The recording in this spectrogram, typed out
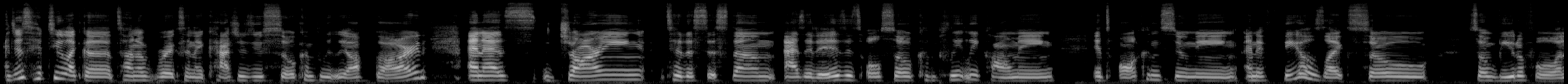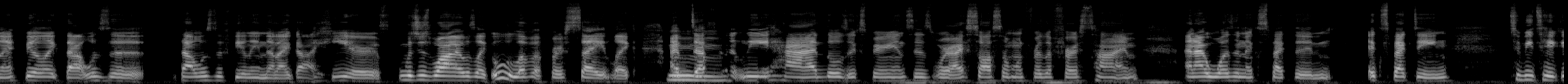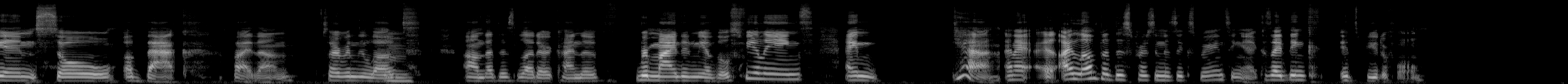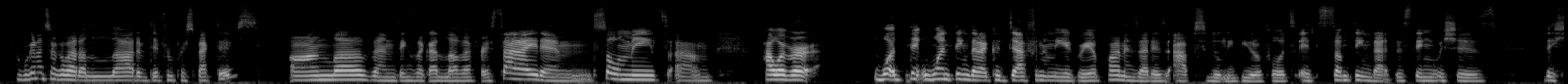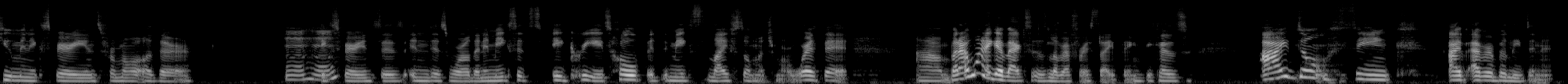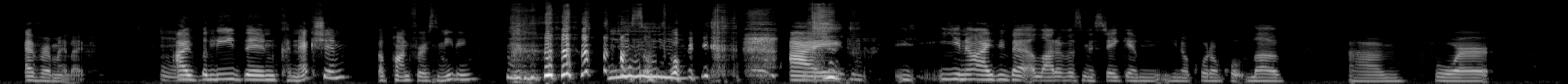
It just hits you like a ton of bricks and it catches you so completely off guard. And as jarring to the system as it is, it's also completely calming. It's all consuming and it feels like so so beautiful and I feel like that was the that was the feeling that I got here, which is why I was like, "Ooh, love at first sight." Like mm. I've definitely had those experiences where I saw someone for the first time and I wasn't expecting expecting to be taken so aback by them. So I really loved mm. um, that this letter kind of reminded me of those feelings and yeah, and I I love that this person is experiencing it because I think it's beautiful we're going to talk about a lot of different perspectives on love and things like I love at first sight and soulmates. Um, however, what th- one thing that I could definitely agree upon is that is absolutely beautiful. It's it's something that distinguishes the human experience from all other mm-hmm. experiences in this world, and it makes it it creates hope. It, it makes life so much more worth it. Um, but I want to get back to this love at first sight thing because I don't think I've ever believed in it, ever in my life. Mm. I've believed in connection upon first meeting. I, you know, I think that a lot of us mistaken, you know, quote unquote love um, for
